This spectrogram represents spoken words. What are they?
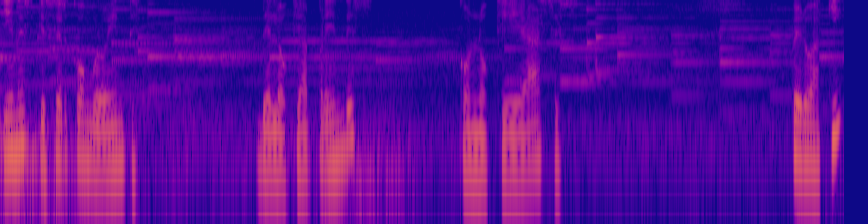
Tienes que ser congruente de lo que aprendes con lo que haces. Pero aquí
